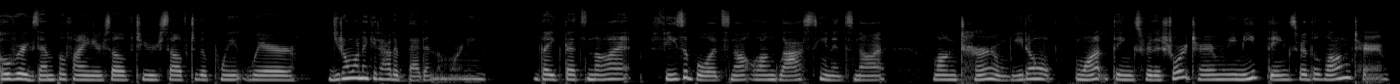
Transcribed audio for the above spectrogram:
over exemplifying yourself to yourself to the point where you don't want to get out of bed in the morning. Like, that's not feasible. It's not long lasting. It's not long term. We don't want things for the short term. We need things for the long term.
